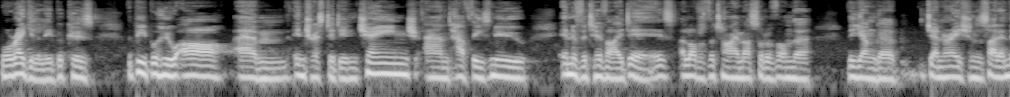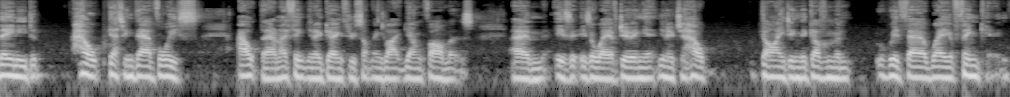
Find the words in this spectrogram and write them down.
more regularly because the people who are um, interested in change and have these new innovative ideas, a lot of the time are sort of on the the younger generation side, and they need help getting their voice out there. And I think, you know, going through something like Young Farmers um, is, is a way of doing it, you know, to help guiding the government with their way of thinking.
